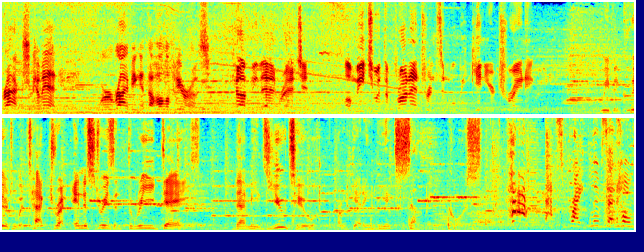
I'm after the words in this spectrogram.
Brax, come in. We're arriving at the Hall of Heroes. Copy that, Ratchet. I'll meet you at the front entrance and we'll begin your training. We've been cleared to attack Drek Industries in three days. That means you two are getting the accelerated course. Ha! That's right, lives at home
